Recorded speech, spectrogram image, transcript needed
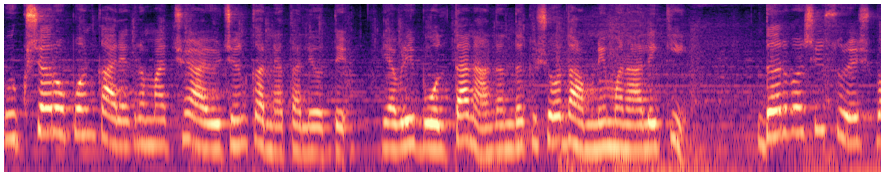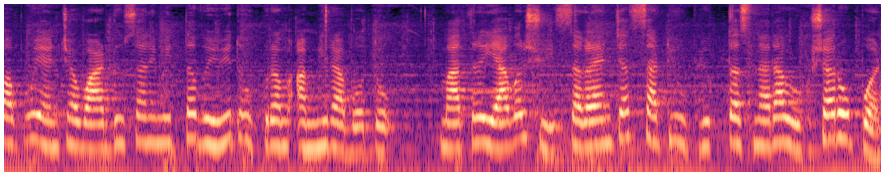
वृक्षारोपण कार्यक्रमाचे आयोजन करण्यात आले होते. यावेळी बोलताना नंदकिशोर धामणे म्हणाले की दरवर्षी सुरेश बापू यांच्या वाढदिवसानिमित्त विविध उपक्रम आम्ही राबवतो. मात्र यावर्षी सगळ्यांच्याचसाठी उपयुक्त असणारा वृक्षारोपण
